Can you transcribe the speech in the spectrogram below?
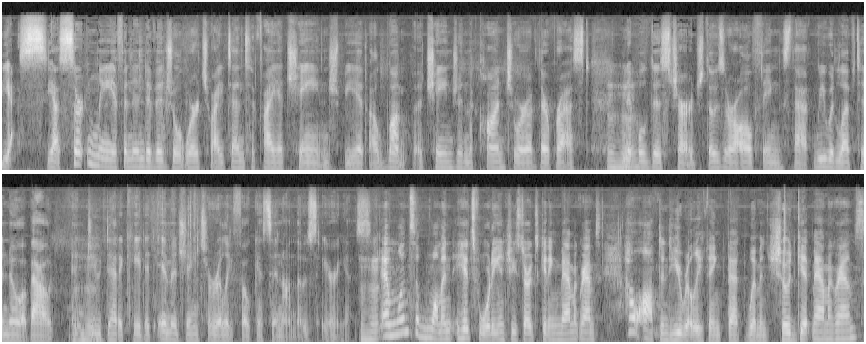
Yes, yes. Certainly, if an individual were to identify a change, be it a lump, a change in the contour of their breast, mm-hmm. nipple discharge, those are all things that we would love to know about and mm-hmm. do dedicated imaging to really focus in on those areas. Mm-hmm. And once a woman hits 40 and she starts getting mammograms, how often do you really think that women should get mammograms?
